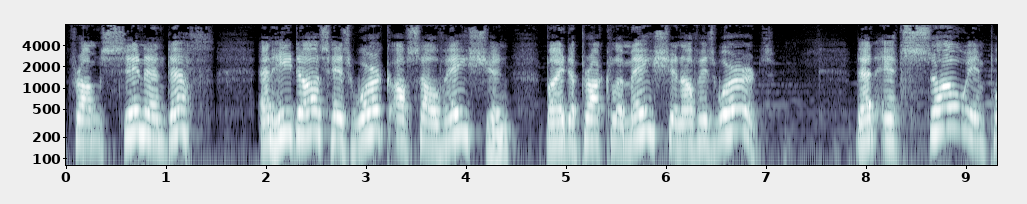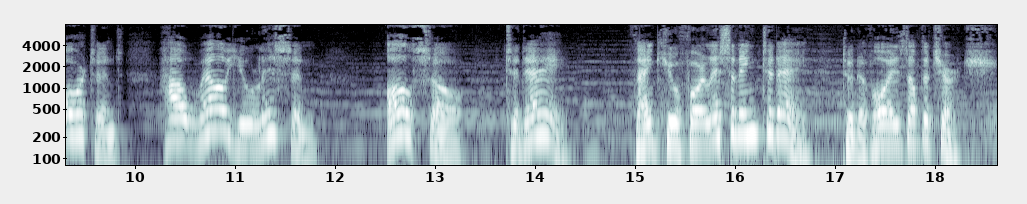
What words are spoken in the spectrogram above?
from sin and death, and He does His work of salvation by the proclamation of His Word, then it's so important how well you listen also today. Thank you for listening today to the voice of the church.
